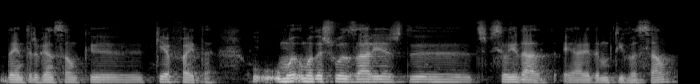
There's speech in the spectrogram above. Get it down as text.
da intervenção que, que é feita. Uma, uma das suas áreas de, de especialidade é a área da motivação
